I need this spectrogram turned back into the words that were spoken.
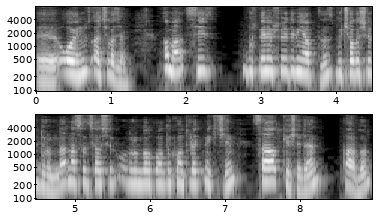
e, oyununuz açılacak. Ama siz bu benim söylediğimi yaptınız. Bu çalışır durumda. Nasıl çalışır durumda olup olmadığını kontrol etmek için sağ alt köşeden pardon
